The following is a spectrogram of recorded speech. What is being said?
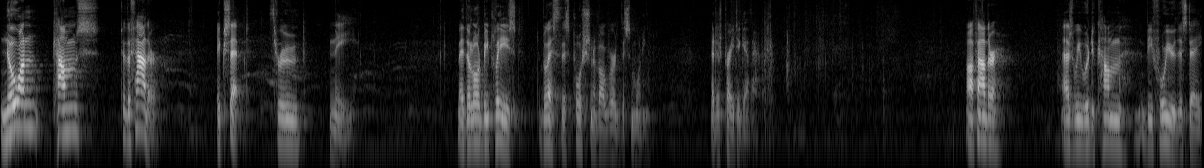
No one comes to the Father except through me. May the Lord be pleased to bless this portion of our word this morning. Let us pray together. Our Father, as we would come before you this day,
